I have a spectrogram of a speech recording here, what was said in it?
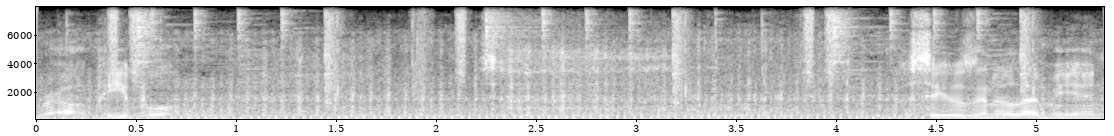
Bro people see who's gonna let me in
